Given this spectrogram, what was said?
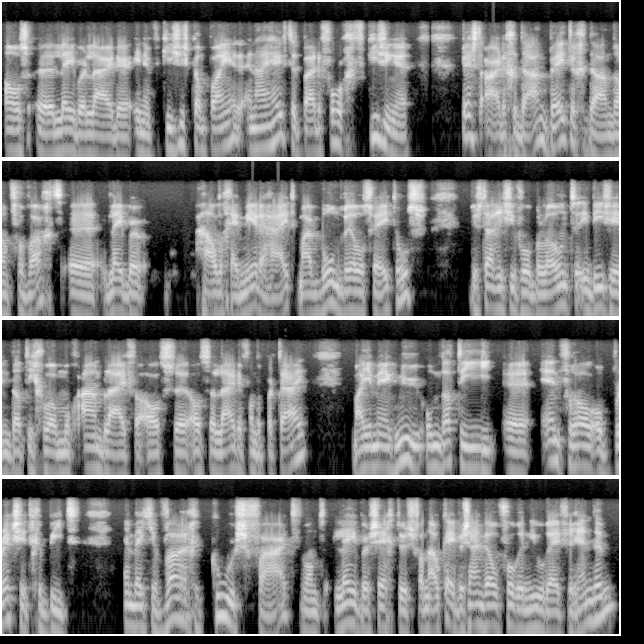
als uh, Labour-leider in een verkiezingscampagne. En hij heeft het bij de vorige verkiezingen best aardig gedaan. Beter gedaan dan verwacht. Labour haalde geen meerderheid, maar won wel zetels. Dus daar is hij voor beloond. In die zin dat hij gewoon mocht aanblijven als, uh, als de leider van de partij. Maar je merkt nu, omdat hij, uh, en vooral op Brexit-gebied, een beetje warrige koers vaart. Want Labour zegt dus van, nou, oké, we zijn wel voor een nieuw referendum.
